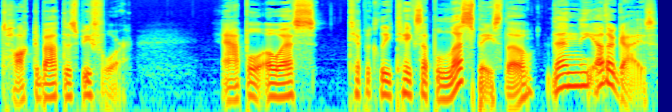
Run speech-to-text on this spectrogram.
talked about this before. Apple OS typically takes up less space, though, than the other guys.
